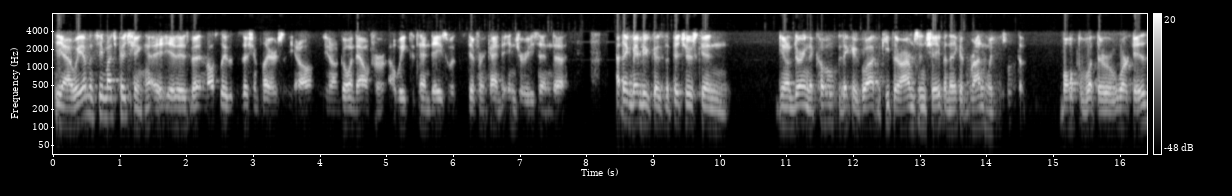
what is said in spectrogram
Yeah, we haven't seen much pitching. It has been mostly the position players. You know, you know, going down for a week to ten days with different kind of injuries, and uh, I think maybe because the pitchers can you know, during the COVID, they could go out and keep their arms in shape and they could run, which is the bulk of what their work is.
